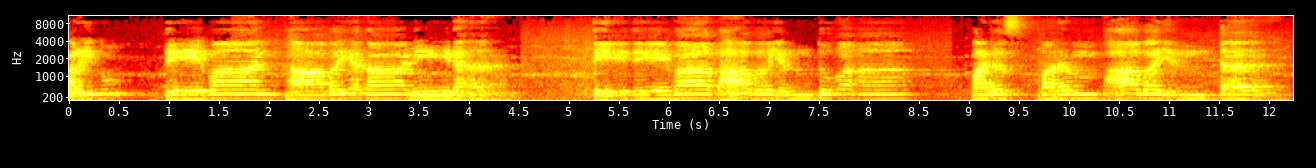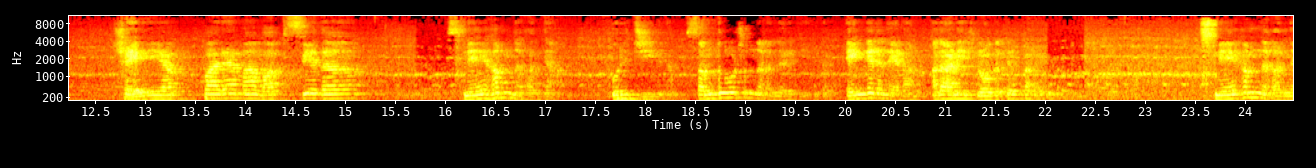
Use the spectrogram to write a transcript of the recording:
പറയുന്നു ദേവാൻ ഭാവയതാനേന തേ ദേവാ ഭാവയന്തു പരസ്പരം ഭാവയന്ത ശ്രേയപരമവപ്സ്യത. സ്നേഹം നിറഞ്ഞ ഒരു ജീവിതം സന്തോഷം നിറഞ്ഞ ഒരു ജീവിതം എങ്ങനെ നേടാം? അതാണ് ഈ ശ്ലോകത്തിൽ പറയുന്നത്. സ്നേഹം നിറഞ്ഞ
